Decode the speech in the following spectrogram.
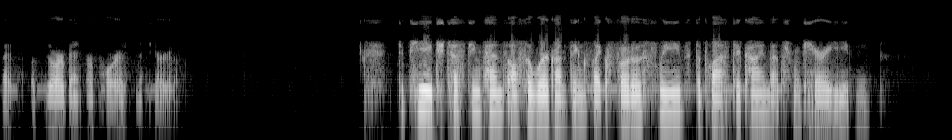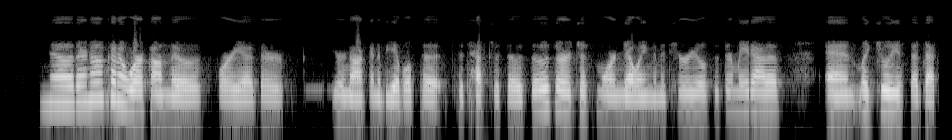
but absorbent or porous material. Do pH testing pens also work on things like photo sleeves, the plastic kind? That's from Carrie Eaton. No, they're not going to work on those for you. They're, you're not going to be able to, to test with those. Those are just more knowing the materials that they're made out of. And like Julia said, that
